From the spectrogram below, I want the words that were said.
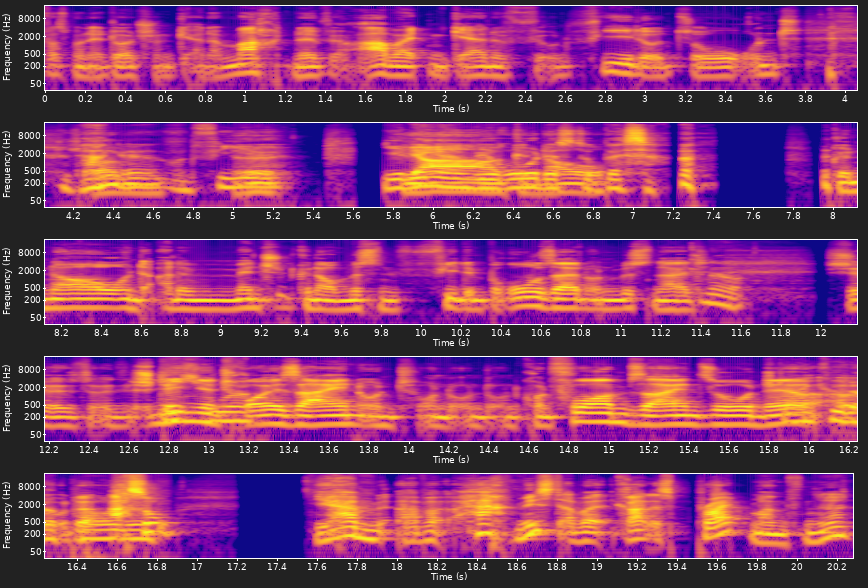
was man in Deutschland gerne macht. Ne? Wir arbeiten gerne für und viel und so und lange ähm, und viel. Äh, Je länger ja, im Büro, genau. desto besser. Genau, und alle Menschen genau müssen viel im Büro sein und müssen halt genau. linientreu sein und, und, und, und konform sein, so, ne? Oder, ach so, ja, aber, ach Mist, aber gerade ist Pride Month, ne?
